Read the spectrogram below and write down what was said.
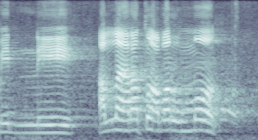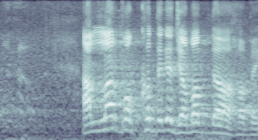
মিন্নি। আল্লাহ, এরা তো আমার উম্মত। আল্লাহর পক্ষ থেকে জবাব দেওয়া হবে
